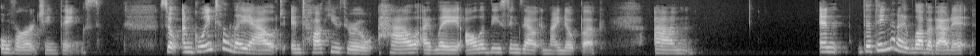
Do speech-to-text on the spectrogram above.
overarching things. So, I'm going to lay out and talk you through how I lay all of these things out in my notebook. Um, and the thing that I love about it,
